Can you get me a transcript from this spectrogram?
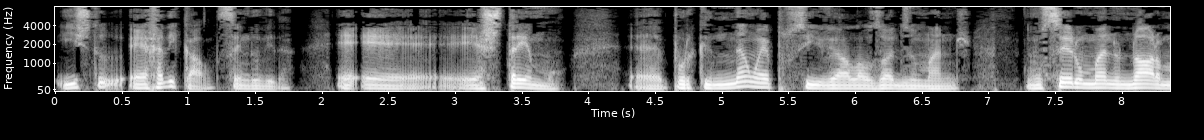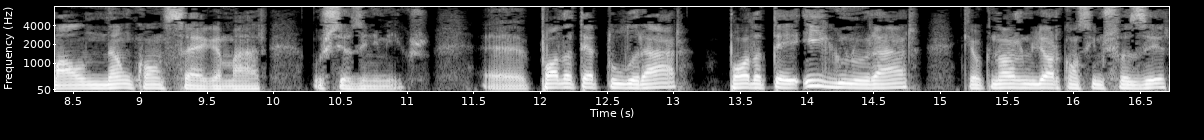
Isto é radical, sem dúvida. É, é, é extremo. Eh, porque não é possível aos olhos humanos. Um ser humano normal não consegue amar os seus inimigos. Uh, pode até tolerar, pode até ignorar, que é o que nós melhor conseguimos fazer,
